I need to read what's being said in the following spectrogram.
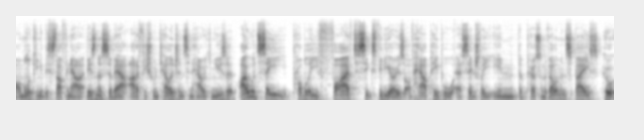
I'm looking at this stuff in our business about artificial intelligence and how we can use it, I would see probably five to six videos of how people essentially in the personal development space who are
